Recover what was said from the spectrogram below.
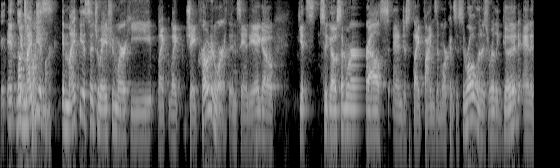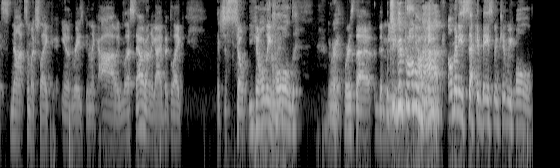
it, it might be a, mark. it might be a situation where he like like Jay Cronenworth in San Diego gets to go somewhere else and just like finds a more consistent role and is really good and it's not so much like you know the Rays being like ah we missed out on a guy but like it's just so you can only Right. hold Right. where's the the It's a good problem how to many, have. how many second basemen can we hold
